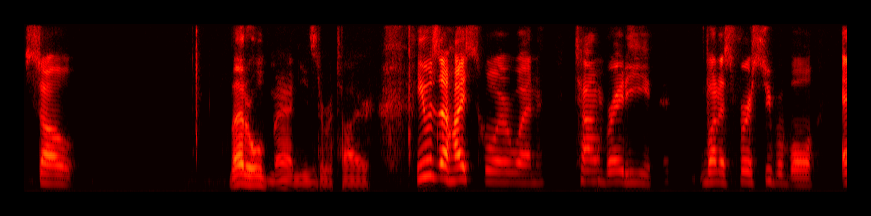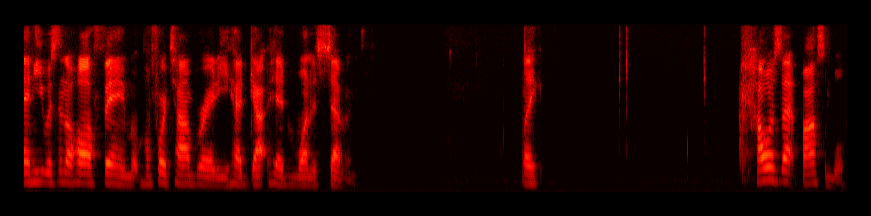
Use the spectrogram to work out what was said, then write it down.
So That old man needs to retire. he was a high schooler when Tom Brady won his first Super Bowl, and he was in the Hall of Fame before Tom Brady had got had won his seventh. Like, how is that possible?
